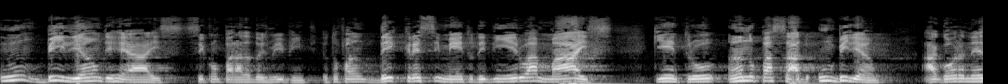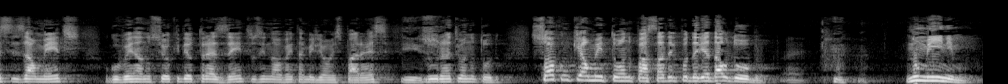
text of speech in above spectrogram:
1 bilhão de reais se comparado a 2020. Eu estou falando de crescimento, de dinheiro a mais que entrou ano passado, 1 bilhão. Agora, nesses aumentos, o governo anunciou que deu 390 milhões, parece, Isso. durante o ano todo. Só com o que aumentou ano passado, ele poderia dar o dobro. É. No mínimo.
